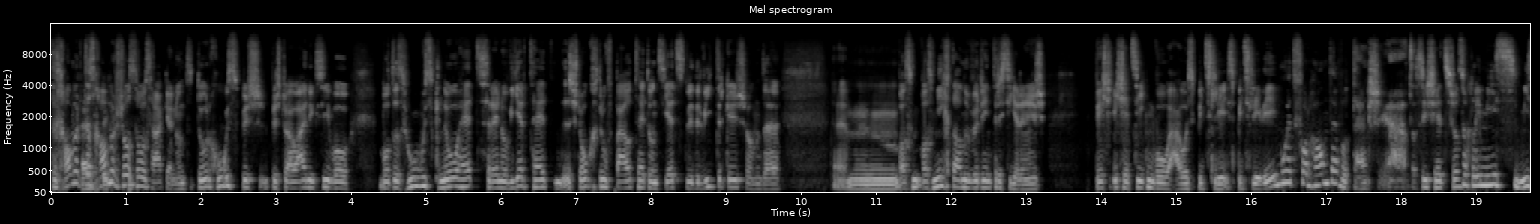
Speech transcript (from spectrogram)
das, kann man, das kann man schon so sagen. Und durchaus bist, bist du auch einer gewesen, wo, wo das Haus genommen hat, es renoviert hat, einen Stock drauf gebaut hat und es jetzt wieder weitergeht. Und äh, ähm, was, was mich da noch würde interessieren ist, bist, ist jetzt irgendwo auch ein bisschen, ein bisschen Wehmut vorhanden, wo du denkst, ja, das ist jetzt schon so ein bisschen mein,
